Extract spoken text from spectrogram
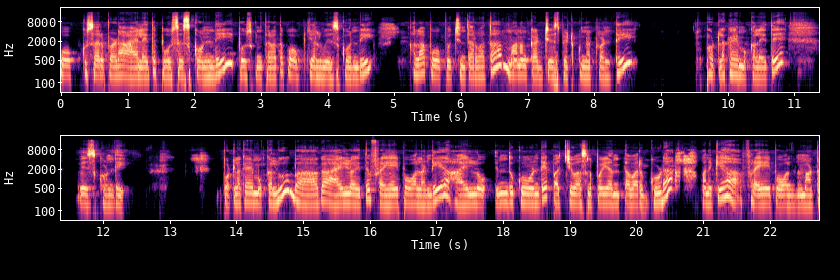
పోపుకు సరిపడా ఆయిల్ అయితే పోసేసుకోండి. పోసుకున్న తర్వాత పోపు జలు వేసుకోండి. అలా పోపు వచ్చిన తర్వాత మనం కట్ చేసి పెట్టుకున్నటువంటి పొట్లకాయ ముక్కలు అయితే వేసుకోండి. పొట్లకాయ ముక్కలు బాగా ఆయిల్లో అయితే ఫ్రై అయిపోవాలండి. ఆయిల్లో ఎందుకు అంటే పచ్చి వాసన పోయేంత వరకు కూడా మనకి ఫ్రై అయిపోవాలన్నమాట.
